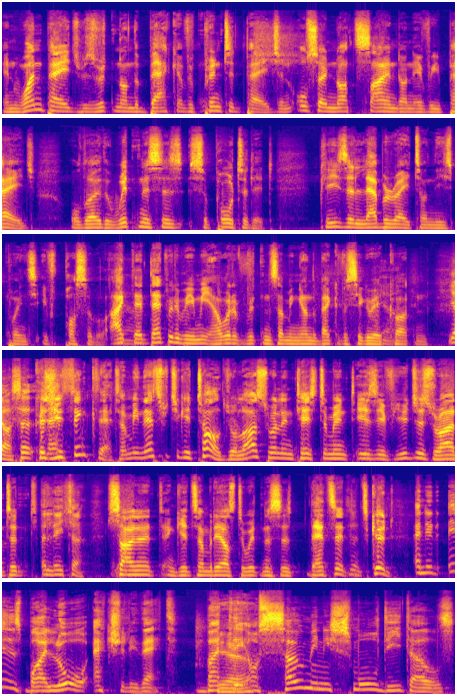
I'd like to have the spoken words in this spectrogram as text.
And one page was written on the back of a printed page and also not signed on every page, although the witnesses supported it. Please elaborate on these points if possible. I, that, that would have been me. I would have written something on the back of a cigarette Yeah. carton. Yeah, so Because you think that. I mean, that's what you get told. Your last will and testament is if you just write it, a letter. sign it, and get somebody else to witness it, that's it. It's good. And it is by law actually that. But Yeah. there are so many small details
